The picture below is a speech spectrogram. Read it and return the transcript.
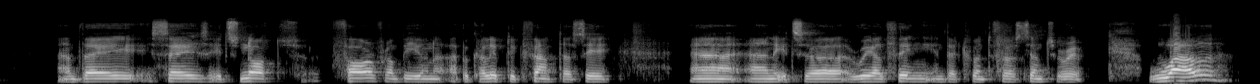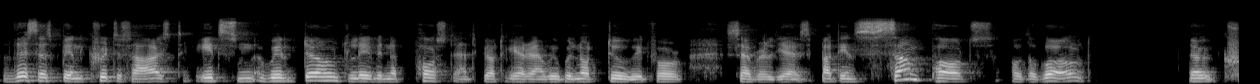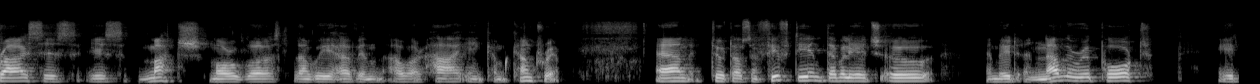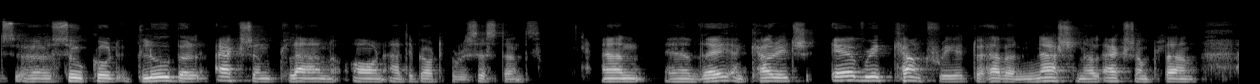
and they say it's not far from being an apocalyptic fantasy, uh, and it's a real thing in the 21st century. Well, this has been criticized. It's, we don't live in a post-antibiotic era and we will not do it for several years. But in some parts of the world, the crisis is much more worse than we have in our high-income country. And 2015, WHO made another report it's a so-called Global Action Plan on Antibiotic Resistance. And uh, they encourage every country to have a national action plan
